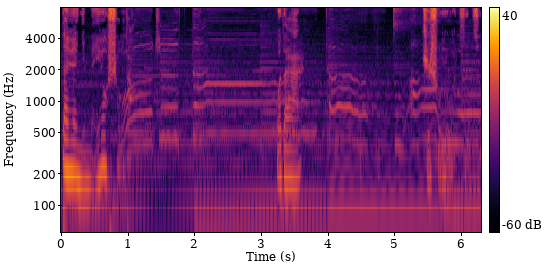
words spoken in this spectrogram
但愿你没有收到。我的爱只属于我自己。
